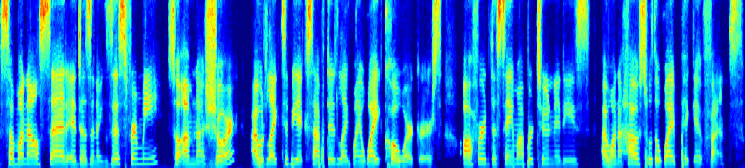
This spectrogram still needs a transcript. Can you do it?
Someone else said it doesn't exist for me, so I'm not sure. I would like to be accepted like my white coworkers, offered the same opportunities. I want a house with a white picket fence.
